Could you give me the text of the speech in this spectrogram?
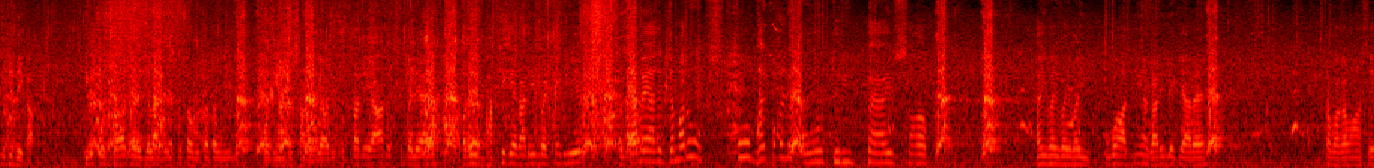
मुझे देखा। ठीक है टॉर्च जला देगा कुत्ता वो था और यहाँ से छाड़ गया। और ये कुत्ता ने यार इससे पहले आया और ये भाग गया गाड़ी में बैठने के लिए और क्या मैं यहाँ से जम मारूँ? ओ भाई, पकड़ लिया ओ तेरी भाई साहब। भाई भाई भाई भाई, वो आदमी यहाँ गाड़ी लेके आ रहा है। उसका भागा वहाँ से।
